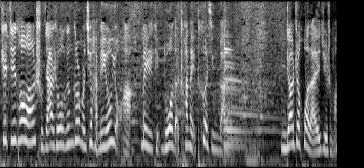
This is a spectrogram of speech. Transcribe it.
这节操王暑假的时候跟哥们儿去海边游泳啊，妹子挺多的，穿的也特性感。你知道这货来了一句什么？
